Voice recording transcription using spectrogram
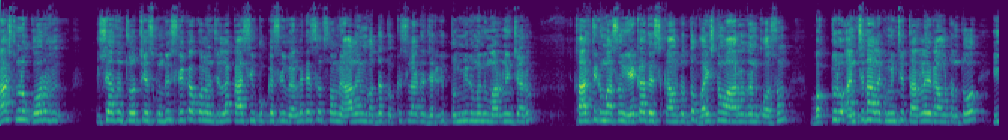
రాష్ట్రంలో ఘోర విషాదం చోటు చేసుకుంది. శ్రీకాకుళం జిల్లా కాశీబుగ్గ శ్రీ వెంకటేశ్వర స్వామి ఆలయం వద్ద తొక్కిసలాట జరిగి తొమ్మిది మంది మరణించారు. కార్తీక మాసం ఏకాదశి కావడంతో వైష్ణవ ఆరాధన కోసం భక్తులు అంచనాలకు మించి తరలి రావడంతో ఈ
